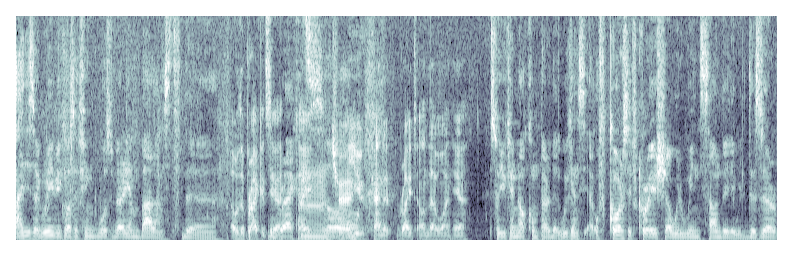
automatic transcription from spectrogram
I disagree because I think it was very unbalanced. The Oh, the brackets, The yeah. brackets, I- mm, so- true. you kind of right on that one, yeah. so you cannot compare that. We can see, of course, if Croatia will win Sunday, they will deserve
